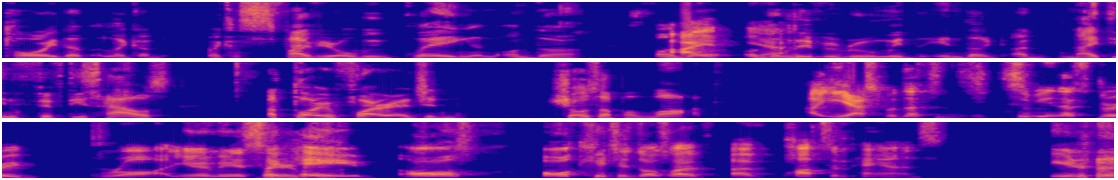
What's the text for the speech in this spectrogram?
toy that like a like a five year old will be playing on, on the on the I- on yeah. the living room in, in the uh, 1950s house, a toy fire engine shows up a lot. Uh, yes, but that's to me that's very broad. You know what I mean? It's like, Very hey, all all kitchens also have, have pots and pans. You know what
